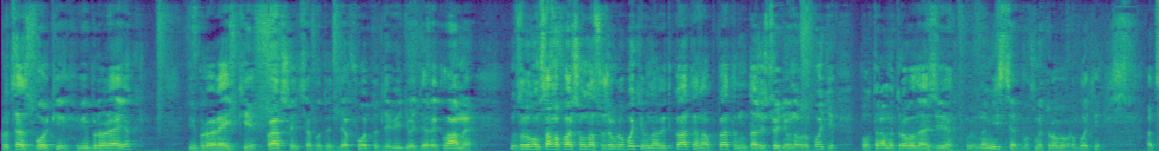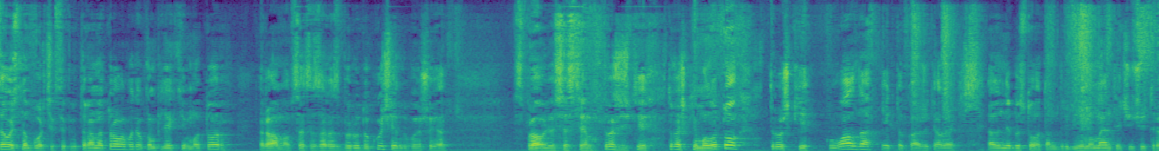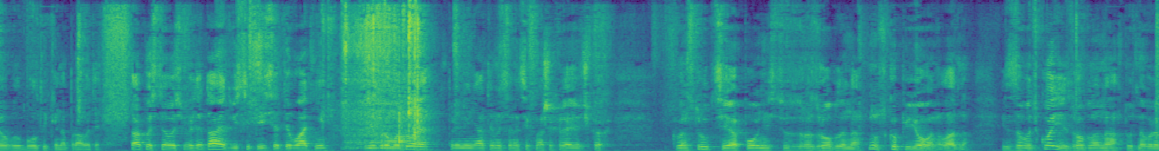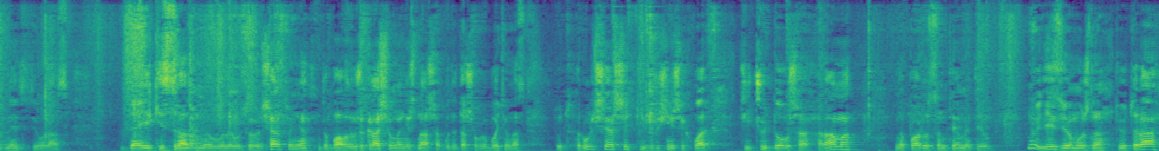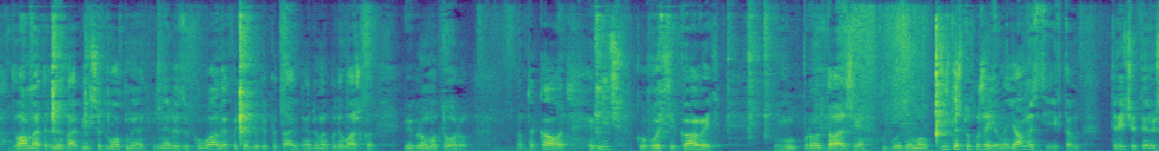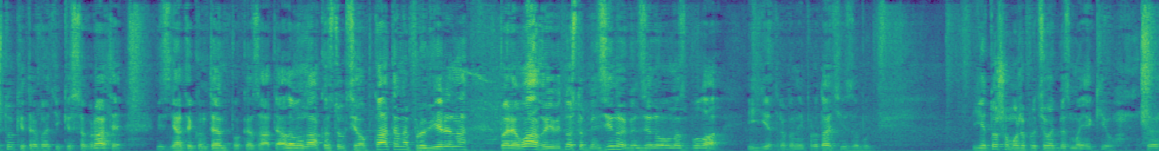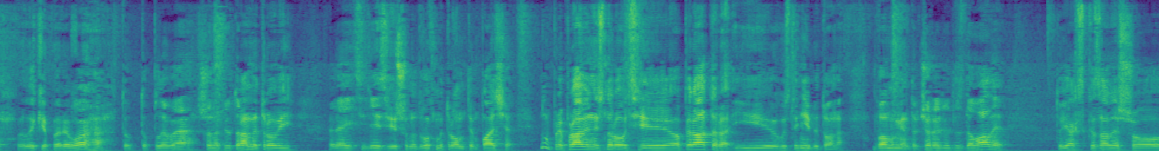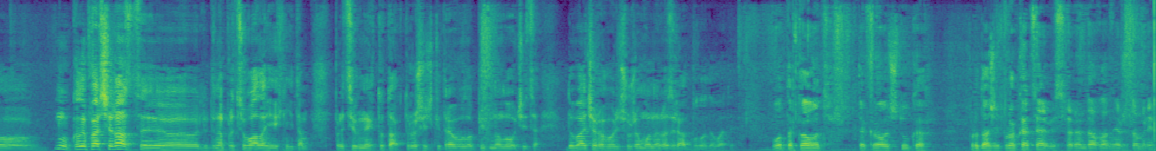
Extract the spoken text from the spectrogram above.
Процес зборки віброрейок. Віброрейки перший це буде для фото, для відео, для реклами. Ну, загалом сама перша у нас вже в роботі, вона відкатана, обкатана. Навіть сьогодні вона в роботі. Полтора метрове лезвіє на місці, а двохметрове в роботі. А це ось наборчик. Це півтора метрове буде в комплекті, мотор, рама. Все це зараз беру до кучі. Я думаю, що я справлюся з цим. Трошечки, трошки молоток, трошки кувалда, як то кажуть, але, але не без того. Там дрібні моменти, чуть-чуть треба було болтики направити. Так ось це ось виглядає. 250 ватні вібромотори примінятимуться на цих наших реєчках. Конструкція повністю розроблена, ну, скопійована, ладно. Із заводської зроблена тут на виробництві у нас. Деякі зразу ми ввели усовершенствування, додали вже краще вона, ніж наша, буде та, що в роботі у нас тут руль ширший, зручніший хват, чуть-чуть довша рама на пару сантиметрів. Ну, лізію можна півтора-два метри. Не знаю, більше двох ми не ризикували, хоча люди питають. Ну, Я думаю, буде важко вібромотору. От така от річ, кого цікавить в продажі. Будемо. Кілька штук вже є в наявності, їх там 3-4 штуки треба тільки зібрати, відзняти контент, показати. Але вона конструкція обкатана, провірена. Перевагою відносно бензинової, бензинова у нас була і є. Треба не продати і забути. Є то, що може працювати без маяків. Це велика перевага. Тобто пливе, що на півтора метровій рейці лезвію, що на двохметровому, тим паче. Ну, при правильній сноровці оператора і густині бетона. Два моменти. Вчора люди здавали, то як сказали, що ну, коли перший раз е, людина працювала, їхній там працівник, то так, трошечки треба було підналовчитися. До вечора, говорять, що вже можна розряд було давати. От така от, така от штука продажі. продажі. К-сервіс, оренда в Житомирі.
